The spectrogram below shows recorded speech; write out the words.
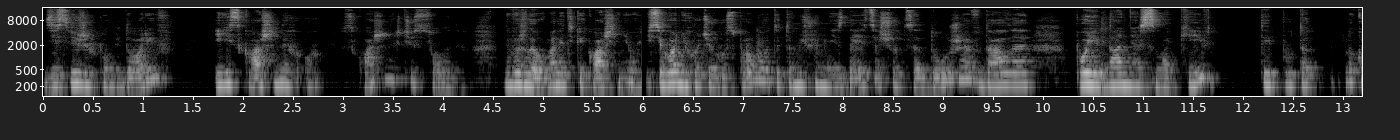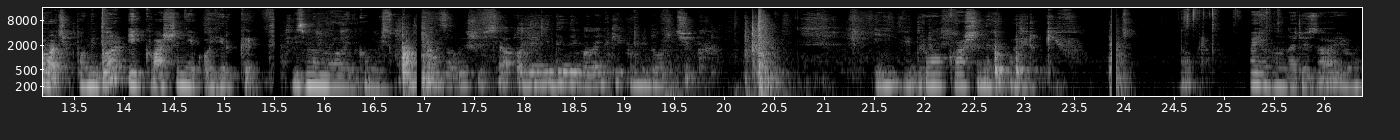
зі свіжих помідорів і з квашених о, з квашених чи солених. Неважливо, в мене тільки квашені. І сьогодні хочу його спробувати, тому що мені здається, що це дуже вдале поєднання смаків, типу так. Ну, коротше, помідор і квашені огірки. Візьмемо маленьку миску. Залишився один єдиний маленький помідорчик і відро квашених огірків. Добре. Я його нарізаю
